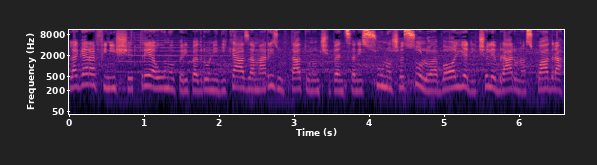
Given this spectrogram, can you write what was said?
La gara finisce 3-1 per i padroni di casa, ma al risultato non ci pensa nessuno, c'è solo la voglia di celebrare una squadra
